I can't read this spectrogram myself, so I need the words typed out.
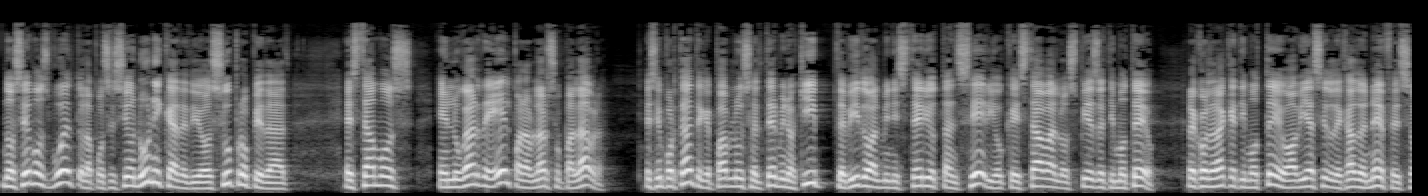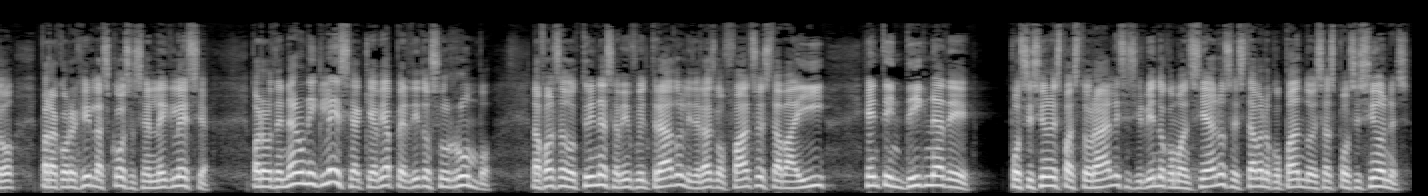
nos hemos vuelto la posesión única de Dios, su propiedad. Estamos en lugar de él para hablar su palabra. Es importante que Pablo use el término aquí debido al ministerio tan serio que estaba a los pies de Timoteo. Recordará que Timoteo había sido dejado en Éfeso para corregir las cosas en la iglesia, para ordenar una iglesia que había perdido su rumbo. La falsa doctrina se había infiltrado, el liderazgo falso estaba ahí, gente indigna de posiciones pastorales y sirviendo como ancianos estaban ocupando esas posiciones.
